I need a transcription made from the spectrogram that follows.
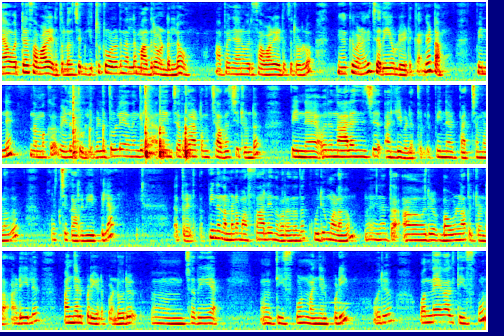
ഞാൻ ഒറ്റ സവാള എടുത്തുള്ളൂ. എന്ന് വെച്ചാൽ ബീട്രൂട്ട് ഓൾറെഡി നല്ല മധുരം ഉണ്ടല്ലോ. അപ്പോൾ ഞാൻ ഒരു സവാള എടുത്തിട്ടുള്ളൂ. നിങ്ങൾക്ക് വേണമെങ്കിൽ ചെറിയ ഉള്ളി എടുക്കാം കേട്ടോ. പിന്നെ നമുക്ക് വെളുത്തുള്ളി. വെളുത്തുള്ളി ആണെങ്കിൽ അത് ചെറുതായിട്ടൊന്ന് ചതച്ചിട്ടുണ്ട്. പിന്നെ ഒരു നാലഞ്ച് അല്ലി വെളുത്തുള്ളി. പിന്നെ ഒരു പച്ചമുളക് കുറച്ച് കറിവേപ്പില എത്ര എടുത്ത്. പിന്നെ നമ്മുടെ മസാല എന്ന് പറയുന്നത് കുരുമുളകും ഇതിനകത്ത് ഒരു ബൗളിനകത്ത് ഇട്ടുണ്ട് അടിയിൽ മഞ്ഞൾപ്പൊടി എടുപ്പുണ്ട്. ഒരു ചെറിയ ടീസ്പൂൺ മഞ്ഞൾപ്പൊടി ഒരു ഒന്നേകാൽ ടീസ്പൂൺ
